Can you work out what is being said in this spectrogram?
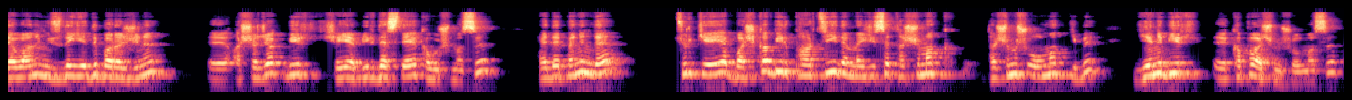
DEVA'nın %7 barajını e, aşacak bir şeye, bir desteğe kavuşması HDP'nin de Türkiye'ye başka bir partiyi de meclise taşımak taşımış olmak gibi yeni bir e, kapı açmış olması.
